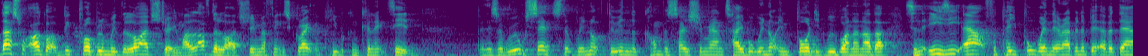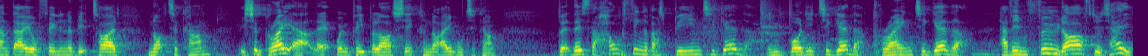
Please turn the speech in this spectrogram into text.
That's what I've got a big problem with the live stream. I love the live stream. I think it's great that people can connect in. But there's a real sense that we're not doing the conversation round table, we're not embodied with one another. It's an easy out for people when they're having a bit of a down day or feeling a bit tired not to come. It's a great outlet when people are sick and not able to come. But there's the whole thing of us being together, embodied together, praying together, having food afterwards. Hey,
